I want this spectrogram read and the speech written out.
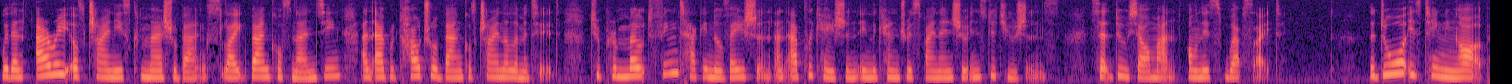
with an array of Chinese commercial banks like Bank of Nanjing and Agricultural Bank of China Limited to promote fintech innovation and application in the country's financial institutions, said Du Xiaoman on its website. The duo is teaming up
